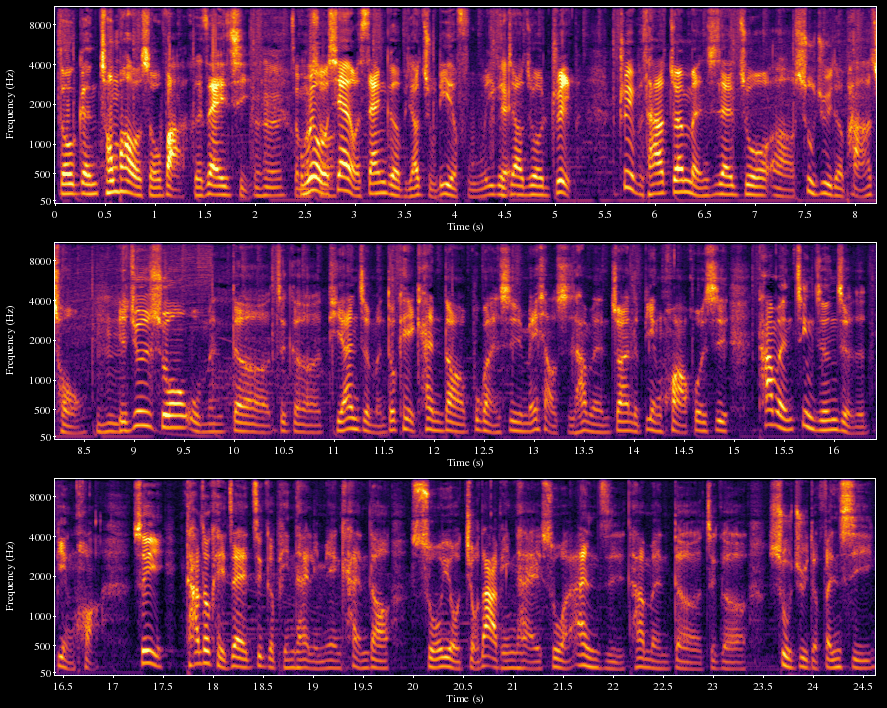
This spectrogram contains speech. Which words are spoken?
都跟冲泡的手法合在一起。嗯、我们有现在有三个比较主力的服务，一个叫做 Drip。Drip 它专门是在做呃数据的爬虫，嗯，也就是说，我们的这个提案者们都可以看到，不管是每小时他们专案的变化，或者是他们竞争者的变化，所以他都可以在这个平台里面看到所有九大平台所有案子他们的这个数据的分析。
